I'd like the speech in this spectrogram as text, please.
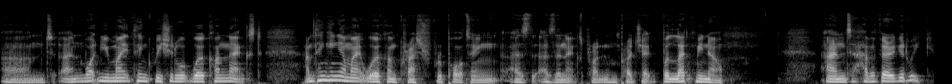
and and what you might think we should work on next. I'm thinking I might work on crash reporting as as the next project, but let me know. And have a very good week.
